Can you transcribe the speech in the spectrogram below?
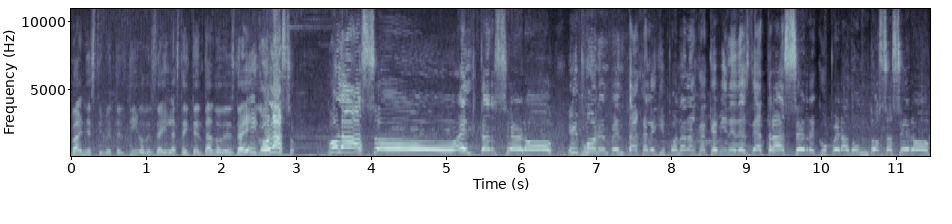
Bañesti mete el tiro, desde ahí la está intentando, desde ahí, golazo. ¡Golazo! El tercero. Y pone en ventaja el equipo naranja que viene desde atrás. Se recupera de un 2 a 0.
